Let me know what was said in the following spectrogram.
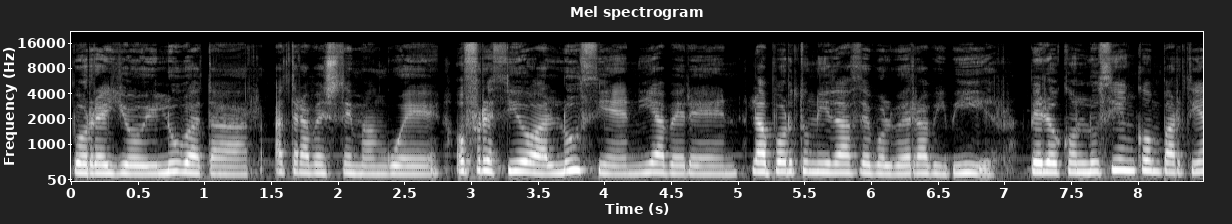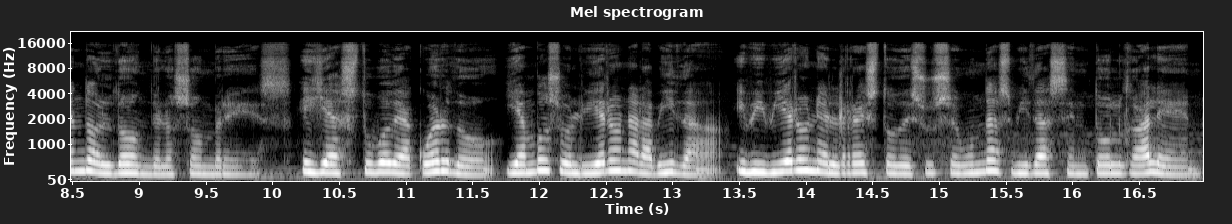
Por ello, Ilúvatar, a través de Mangue, ofreció a Lucien y a Beren la oportunidad de volver a vivir, pero con Lucien compartiendo el don de los hombres. Ella estuvo de acuerdo, y ambos volvieron a la vida y vivieron el resto de sus segundas vidas en Tol Galen,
